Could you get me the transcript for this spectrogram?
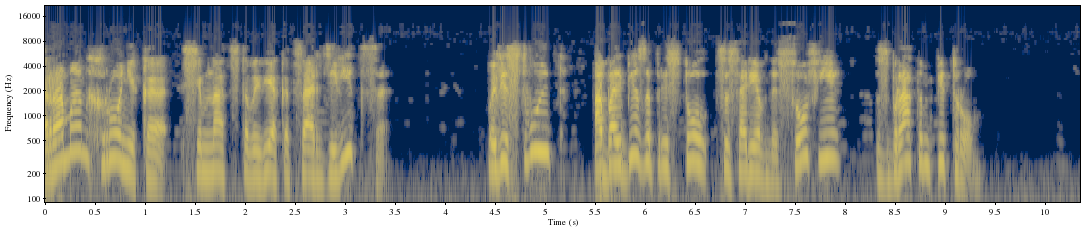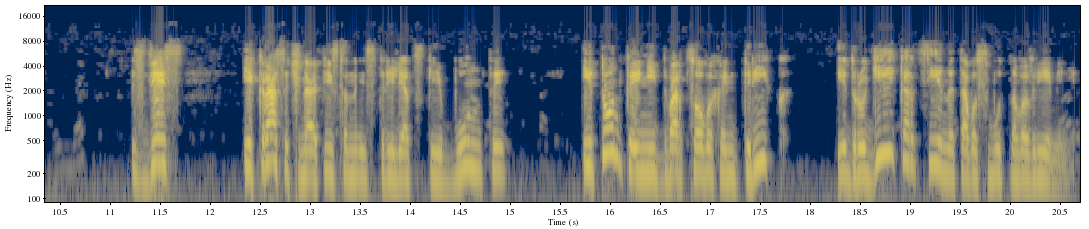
Роман «Хроника XVII века «Царь-девица» повествует о борьбе за престол цесаревны Софьи с братом Петром. Здесь и красочно описанные стрелецкие бунты, и тонкая нить дворцовых интриг, и другие картины того смутного времени.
